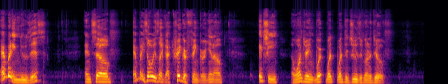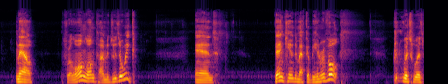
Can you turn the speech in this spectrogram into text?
Everybody knew this. And so everybody's always like a trigger finger, you know, itchy and wondering what, what, what the Jews are going to do. Now, for a long, long time, the Jews are weak. And then came the Maccabean revolt, which was,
